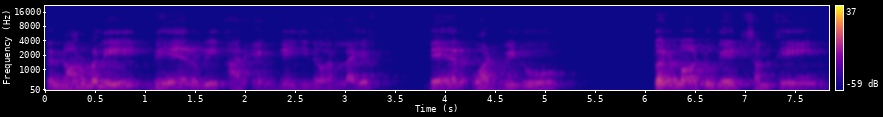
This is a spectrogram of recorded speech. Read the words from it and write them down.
Then normally, where we are engaged in our life, there what we do, karma to get something,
